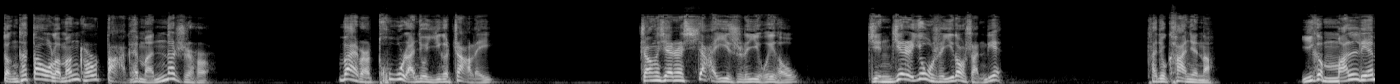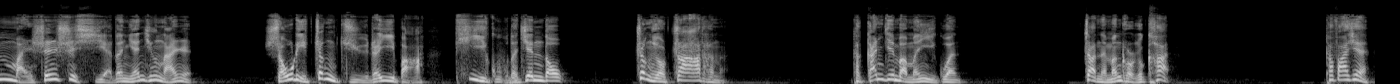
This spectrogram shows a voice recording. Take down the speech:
等他到了门口，打开门的时候，外边突然就一个炸雷。张先生下意识的一回头，紧接着又是一道闪电，他就看见呐。一个满脸满身是血的年轻男人，手里正举着一把剔骨的尖刀，正要扎他呢。他赶紧把门一关，站在门口就看。他发现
